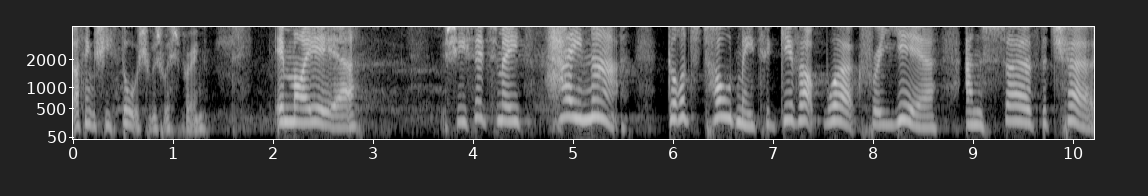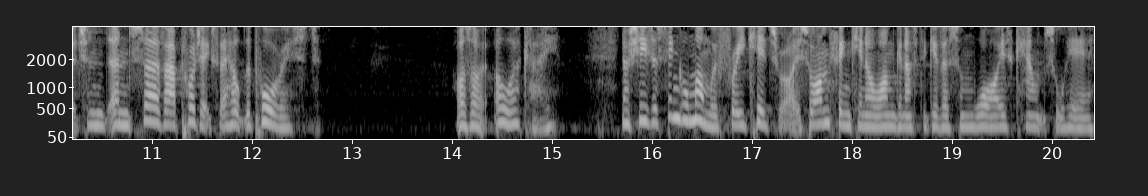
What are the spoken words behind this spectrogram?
I think she thought she was whispering in my ear. She said to me, "Hey, Nat, God's told me to give up work for a year and serve the church and, and serve our projects that help the poorest. I was like, oh, okay. Now, she's a single mum with three kids, right? So I'm thinking, oh, I'm going to have to give her some wise counsel here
